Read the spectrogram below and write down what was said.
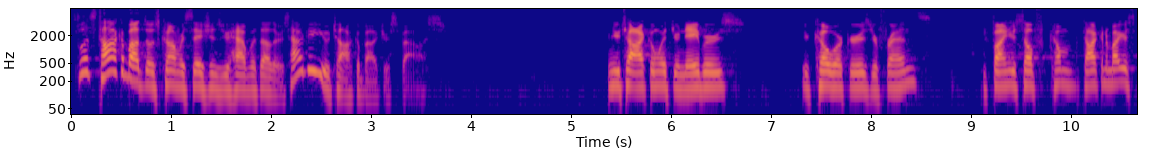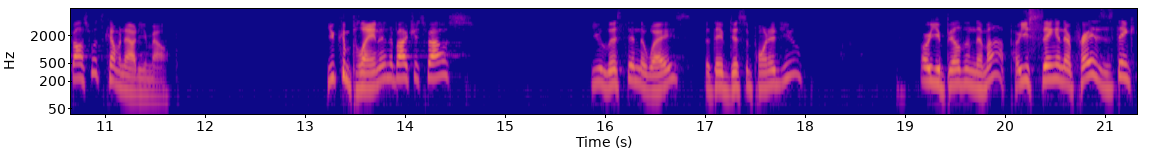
So let's talk about those conversations you have with others. How do you talk about your spouse? When you're talking with your neighbors, your coworkers, your friends, you find yourself come, talking about your spouse, what's coming out of your mouth? You complaining about your spouse? You listing the ways that they've disappointed you? Or are you building them up? Are you singing their praises? Think,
